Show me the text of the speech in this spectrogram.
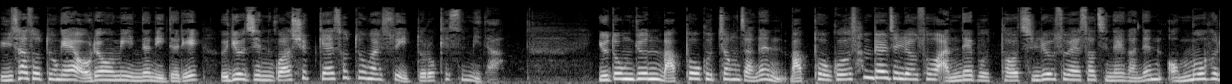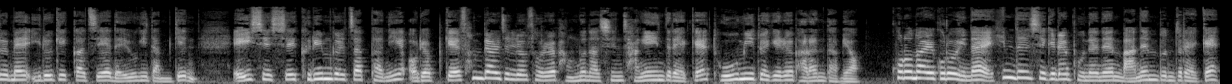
의사소통에 어려움이 있는 이들이 의료진과 쉽게 소통할 수 있도록 했습니다. 유동균 마포구청장은 마포구 선별진료소 안내부터 진료소에서 진행하는 업무 흐름에 이르기까지의 내용이 담긴 ACC 그림 글자판이 어렵게 선별진료소를 방문하신 장애인들에게 도움이 되기를 바란다며 코로나19로 인해 힘든 시기를 보내는 많은 분들에게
